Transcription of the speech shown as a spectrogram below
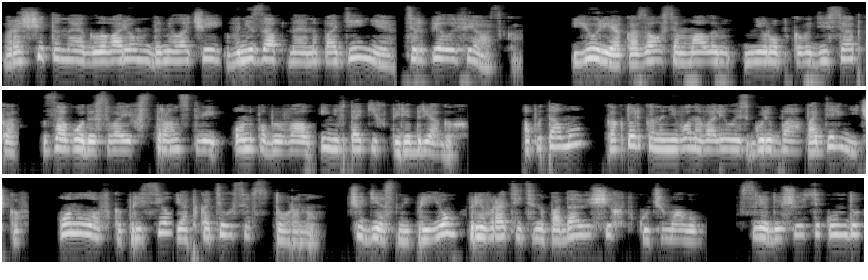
Рассчитанное главарем до мелочей внезапное нападение терпело фиаско. Юрий оказался малым неробкого десятка, за годы своих странствий он побывал и не в таких передрягах. А потому, как только на него навалилась гурьба подельничков, он ловко присел и откатился в сторону. Чудесный прием превратить нападающих в кучу малу. В следующую секунду,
